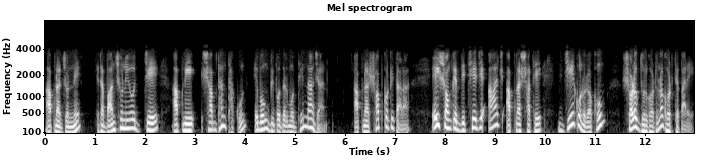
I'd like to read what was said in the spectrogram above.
আপনার জন্যে এটা বাঞ্ছনীয় যে আপনি সাবধান থাকুন এবং বিপদের মধ্যে না যান। আপনার সবকটি তারা এই সংকেত দিচ্ছে যে আজ আপনার সাথে যে কোনো রকম সড়ক দুর্ঘটনা ঘটতে পারে।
